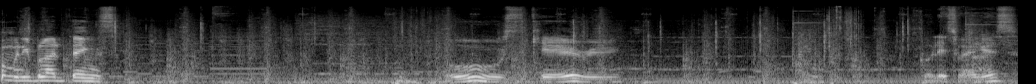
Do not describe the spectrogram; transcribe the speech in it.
So many blood things. Ooh, scary. Go this way, I guess.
